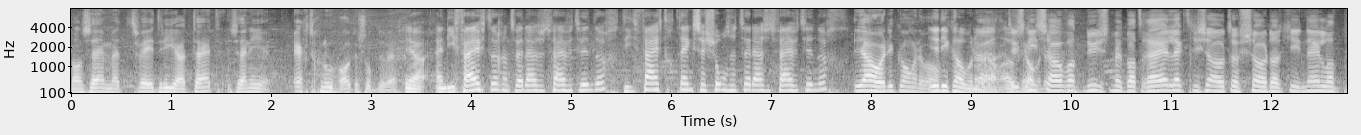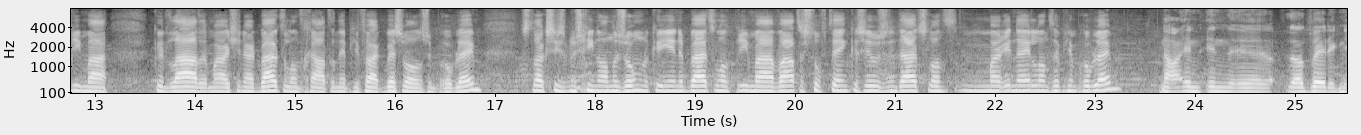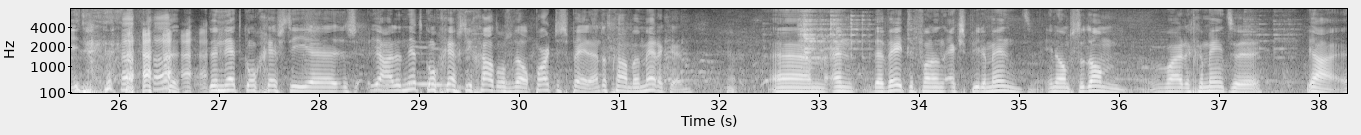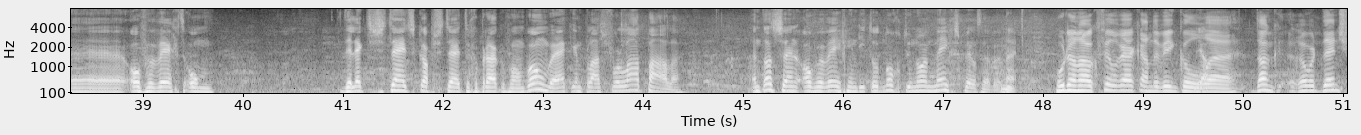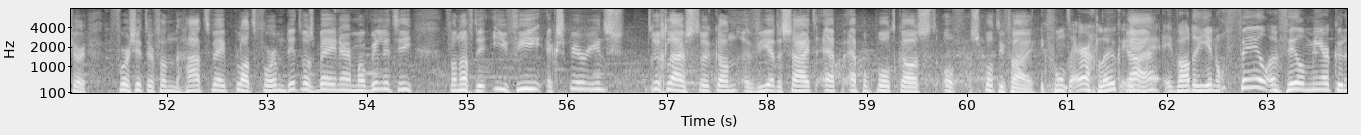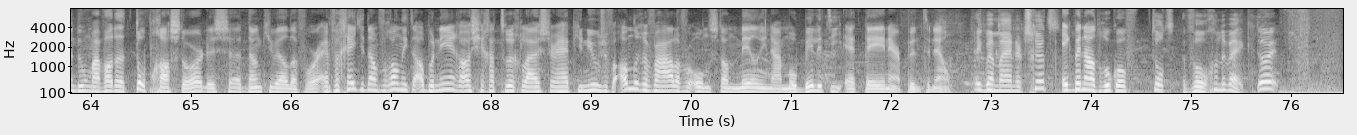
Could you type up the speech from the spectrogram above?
dan zijn met twee, drie jaar tijd zijn hier echt genoeg auto's op de weg. ja. En die 50 in 2025? Die 50 tankstations in 2025? Ja hoor, die komen er wel. Ja, die komen er Ja, wel. het is niet zo, want nu is het met batterij-elektrische auto's zo dat je in Nederland prima kunt laden. Maar als je naar het buitenland gaat, dan heb je vaak best wel eens een probleem. Straks is het misschien andersom. Dan kun je in het buitenland prima waterstof tanken, zoals in Duitsland. Maar in Nederland heb je een probleem. Nou, in, in, eh, dat weet ik niet. de, de netcongestie, eh, ja, de netcongestie gaat ons wel parten spelen en dat gaan we merken. Ehm, en we weten van een experiment in Amsterdam waar de gemeente ja, eh, overweegt om de elektriciteitscapaciteit te gebruiken voor een woonwerk in plaats voor laadpalen. En dat zijn overwegingen die tot nog toe nooit meegespeeld hebben. Nee. Hoe dan ook, veel werk aan de winkel. Ja. Eh, dank Robert Denscher, voorzitter van H2 Platform. Dit was BNR Mobility vanaf de EV Experience. Terugluisteren kan via de site, app, Apple Podcast of Spotify. Ik vond het erg leuk. Ja, Ik- we hadden hier nog veel en veel meer kunnen doen, maar we hadden topgasten hoor. Dus eh dankjewel daarvoor. En vergeet je dan vooral niet te abonneren als je gaat terugluisteren. Heb je nieuws of andere verhalen voor ons, dan mail je naar mobility.bnr.nl. Ik ben Meijnerd Schut. Ik ben Nout Broekhoff. Tot volgende week. Doei!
